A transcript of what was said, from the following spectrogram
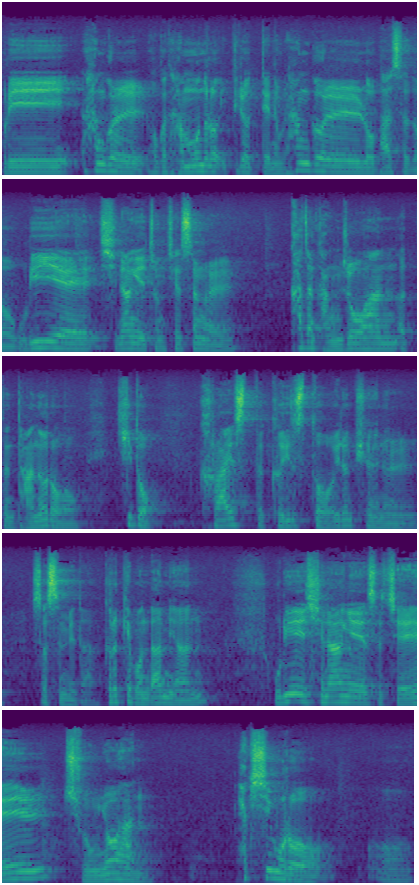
우리 한글 혹은 한문으로 비롯되는 우리 한글로 봐서도 우리의 신앙의 정체성을 가장 강조한 어떤 단어로 기독, Christ, 그리스도 이런 표현을 썼습니다. 그렇게 본다면 우리의 신앙에서 제일 중요한 핵심으로 어,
